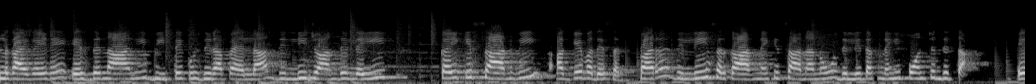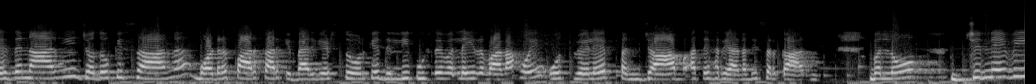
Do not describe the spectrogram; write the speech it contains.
ਲਗਾਏ ਗਏ ਨੇ। ਇਸ ਦੇ ਨਾਲ ਹੀ ਬੀਤੇ ਕੁਝ ਦਿਨਾਂ ਪਹਿਲਾਂ ਦਿੱਲੀ ਜਾਣ ਦੇ ਲਈ ਕਈ ਕਿਸਾਨ ਵੀ ਅੱਗੇ ਵਧੇ ਸਨ, ਪਰ ਦਿੱਲੀ ਸਰਕਾਰ ਨੇ ਕਿਸਾਨਾਂ ਨੂੰ ਦਿੱਲੀ ਤੱਕ ਨਹੀਂ ਪਹੁੰਚਣ ਦਿੱਤਾ। ਇਸ ਦੇ ਨਾਲ ਹੀ ਜਦੋਂ ਕਿਸਾਨ ਬਾਰਡਰ ਪਾਰ ਕਰਕੇ ਬੈਰੀਗੇਡਸ ਤੋੜ ਕੇ ਦਿੱਲੀ ਕੂਚ ਦੇ ਲਈ ਰਵਾਨਾ ਹੋਏ, ਉਸ ਵੇਲੇ ਪੰਜਾਬ ਅਤੇ ਹਰਿਆਣਾ ਦੀ ਸਰਕਾਰ ਵੱਲੋਂ ਜਿੰਨੇ ਵੀ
